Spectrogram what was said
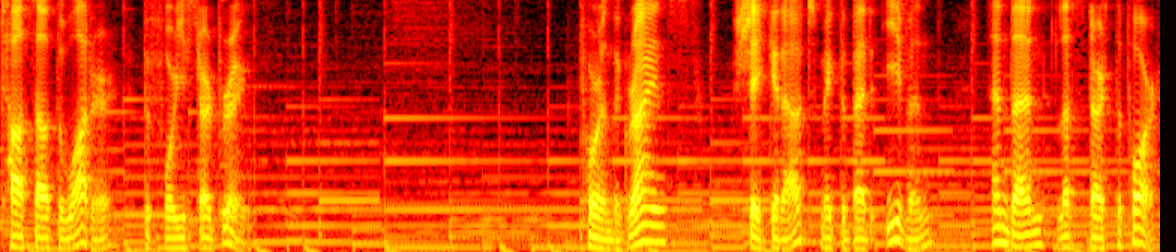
toss out the water before you start brewing. Pour in the grinds, shake it out, make the bed even, and then let's start the pour.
